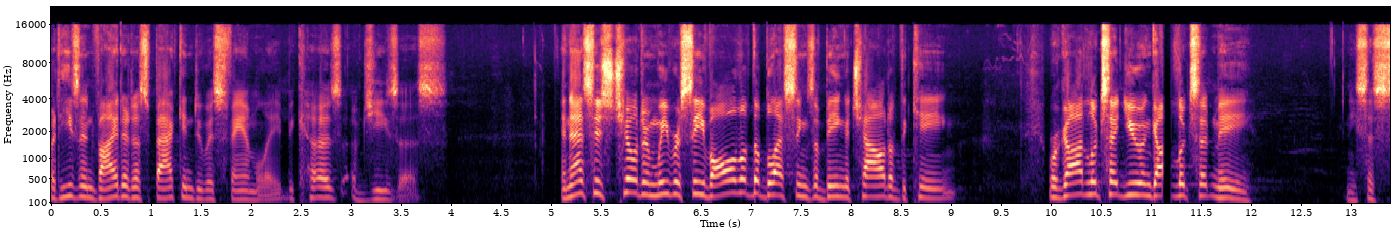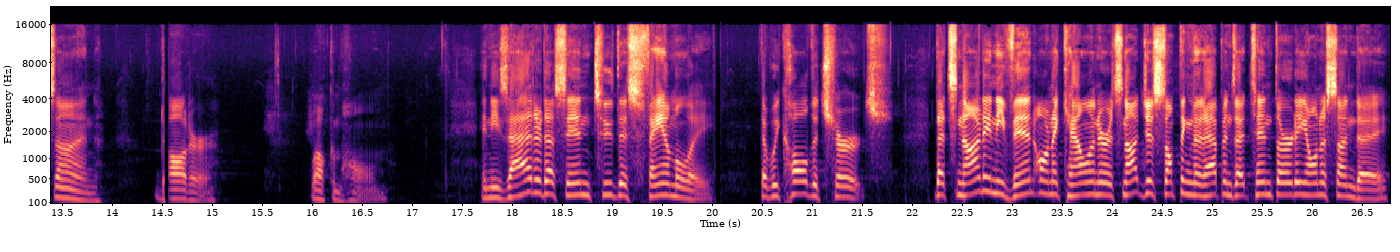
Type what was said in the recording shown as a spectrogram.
but He's invited us back into His family because of Jesus. And as His children, we receive all of the blessings of being a child of the King, where God looks at you and God looks at me. And He says, Son, daughter, welcome home. And He's added us into this family that we call the church. That's not an event on a calendar. It's not just something that happens at 10:30 on a Sunday,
